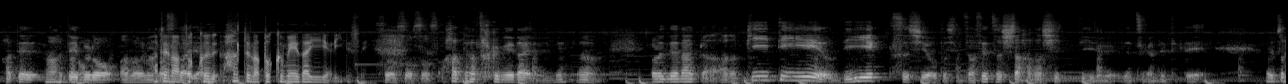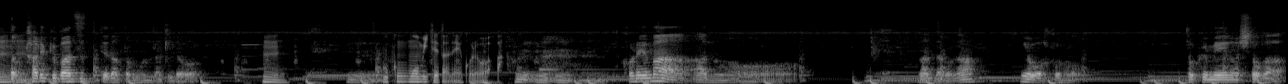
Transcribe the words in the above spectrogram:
ハテ、ハテブロアノニマはスダイアリー。てな匿、はてな匿名ダイアリーですね。そうそうそうそう、ハテナ匿名ダイヤリーね。うん。これでなんか、あの、PTA を DX しようとして挫折した話っていうやつが出てて、これちょっと軽くバズってたと思うんだけど、うん。うん。僕も見てたね、これは。うんうんうんうん。これまあ、あのーなんだろうな。要はこの、匿名の人が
